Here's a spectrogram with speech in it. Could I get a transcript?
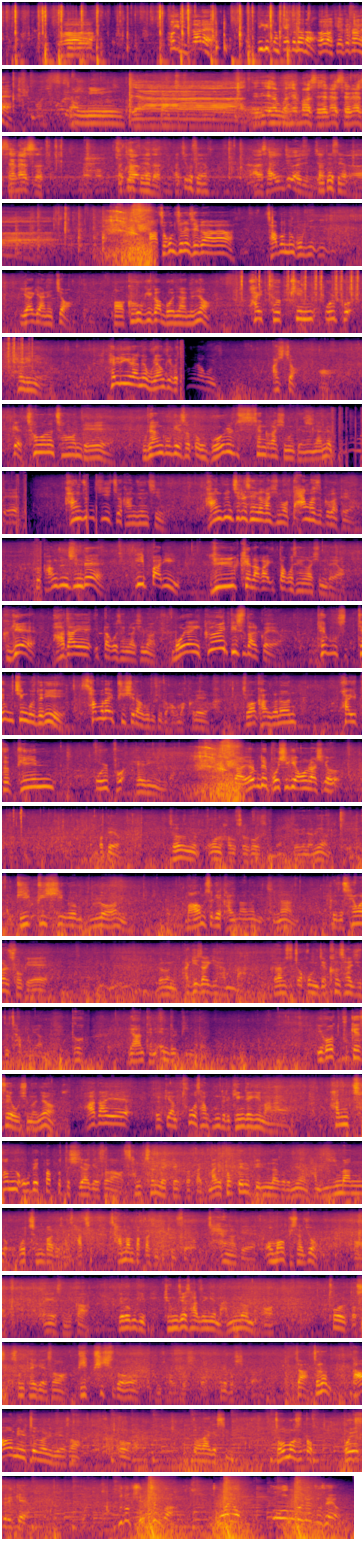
크기 비슷하네. 이게 좀 깨끗하다. 어 깨끗하네. 장미유. 야 드디어 한번 해봤어 해냈어 해냈어 해냈어 축하합니다 다 찍었어요. 아 사진 찍어야지 이제 자, 됐어요. 아, 아 조금 전에 제가 잡아놓은 고기 이, 이야기 안 했죠? 어, 그 고기가 뭐냐면요 화이트 핀 울프 헬링이에요 헬링이라면 우리 한국에 그 청어라고 아시죠? 어. 그러니까 청어는 청어인데 우리 한국에서 또 뭘 생각하시면 되느냐면 빗물에 강준치 있죠 강준치 강준치를 생각하시면 딱 맞을 것 같아요 그 강준치인데 이빨이 이렇게 나가 있다고 생각하시면 돼요. 그게 바다에 있다고 생각하시면 모양이 거의 비슷할 거예요. 태국, 태국 친구들이 사무라이 피시라고 그러기도 하고 막 그래요. 정확한 거는 화이트 핀 울프 헬링입니다. 자, 여러분들 보시기에 오늘 하시기 어때요? 저는 오늘 하루 즐거웠습니다. 왜 그러냐면 빅피시는 물론 마음속에 갈망은 있지만 그래도 생활 속에 이런 아기자기한 맛 그러면서 조금 이제 큰 사이즈도 잡으면 더 내한테는 엔돌핀이 더 이곳 푸켓에 오시면요 바다에 이렇게 한 투어 상품들이 굉장히 많아요 한 1,500바트부터 시작해서 3,000 몇백 바트까지 만약 독배를 빌리려 그러면 한 2만 5천 바트에서 한 4천, 4만 바트까지 이렇게 있어요 다양하게 어마어 비싸죠 어, 알겠습니까 여러분들이 경제 사정에 맞는 어, 투어를 또 선택해서 빅피시도 한번 잡아보시고 그래 보시기 바랍니다. 자, 저는 다음 일정을 위해서 또 떠나겠습니다. 좋은 모습 또 보여드릴게요. 구독 신청과 좋아요 꾹 눌러주세요.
